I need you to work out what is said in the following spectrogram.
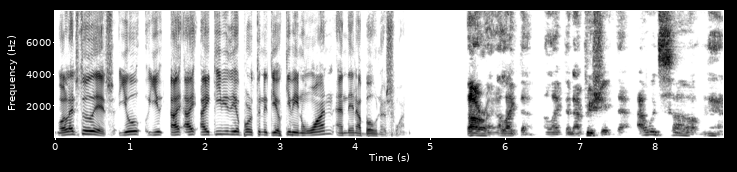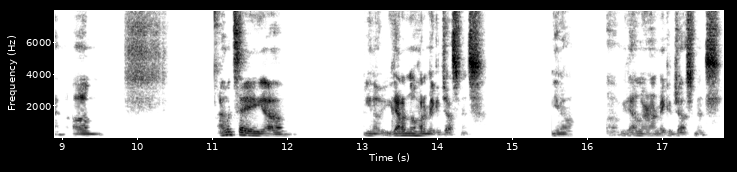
Well, let's do this. You, you, I, I, I give you the opportunity of giving one and then a bonus one. All right, I like that. I like that. I appreciate that. I would, oh man, um, I would say, um, you know, you got to know how to make adjustments. You know, um, you got to learn how to make adjustments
